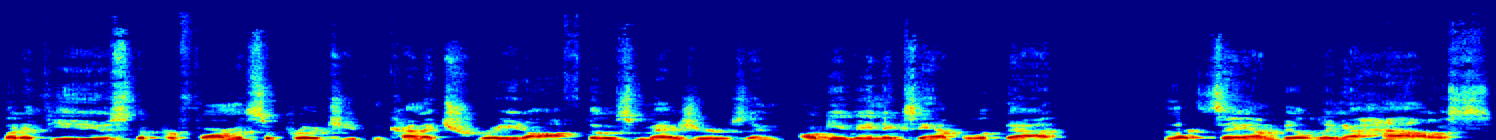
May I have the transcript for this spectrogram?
But if you use the performance approach, you can kind of trade off those measures. And I'll give you an example of that. Let's say I'm building a house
